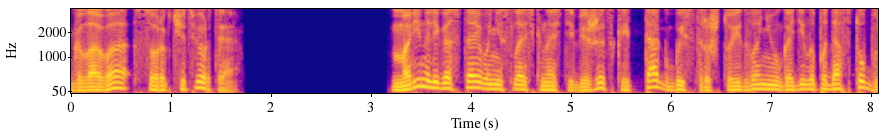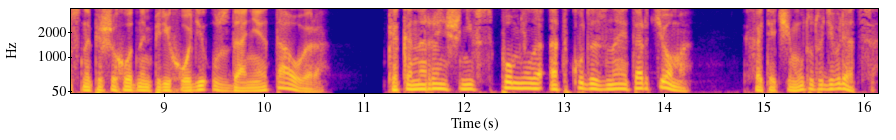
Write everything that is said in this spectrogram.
Глава 44. Марина Легостаева неслась к Насте Бежецкой так быстро, что едва не угодила под автобус на пешеходном переходе у здания Тауэра. Как она раньше не вспомнила, откуда знает Артема. Хотя чему тут удивляться?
